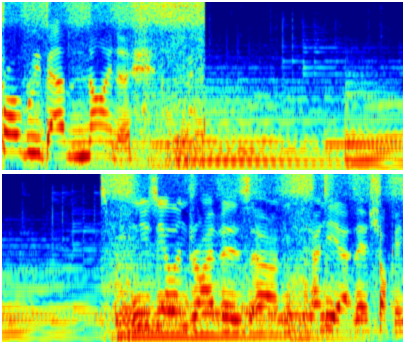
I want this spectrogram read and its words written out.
Probably about 9ish. New Zealand drivers, um, and yeah, they're shocking.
